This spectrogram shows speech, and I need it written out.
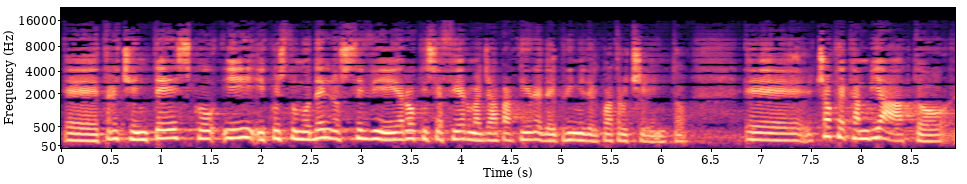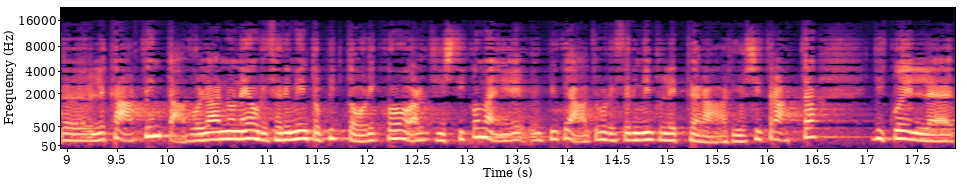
eh, trecentesco e, e, questo modello severo che si afferma già a partire dai primi del Quattrocento? Eh, ciò che ha cambiato eh, le carte in tavola non è un riferimento pittorico, artistico, ma è eh, più che altro un riferimento letterario. Si tratta di quel,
